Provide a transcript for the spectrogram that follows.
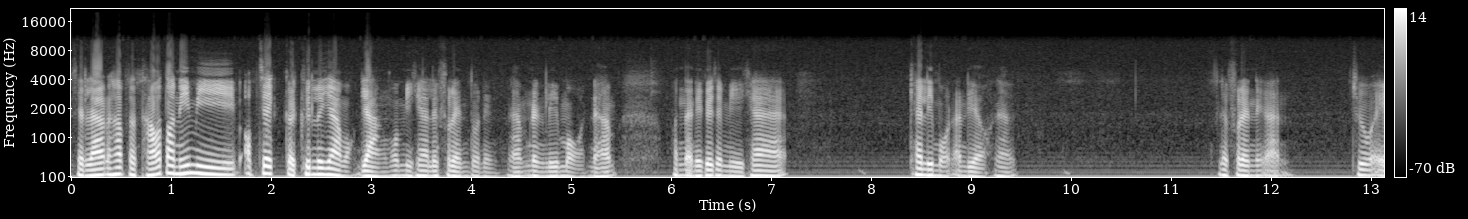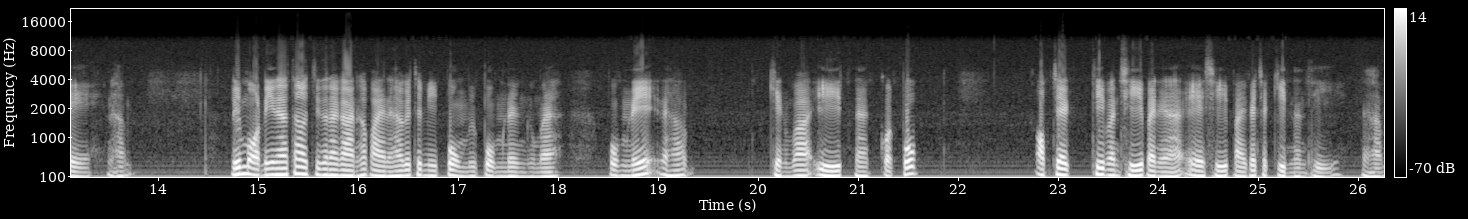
เสร็จแล้วนะครับแต่ถามว่าตอนนี้มี object เกิดขึ้นหรือยังบอกยังเพราะมีแค่ reference ตัวหนึ่งนะครับหนึ่ง remote นะครับเพราะอันนี้ก็จะมีแค่แค่ remote อันเดียวนะครับ reference หนึ่งอันชื่อว่า a นะครับ remote นี้นะถ้าเราจินตนาการเข้าไปนะครับก็จะมีปุ่มอยู่ปุ่มหนึ่งถูกไหมปุ่มนี้นะครับ เขียนว่า eat นะกดปุ๊บ object ที่มันชี้ไปเนี่ยนะ a ชี้ไปก็จะกินทันทีนะครับ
